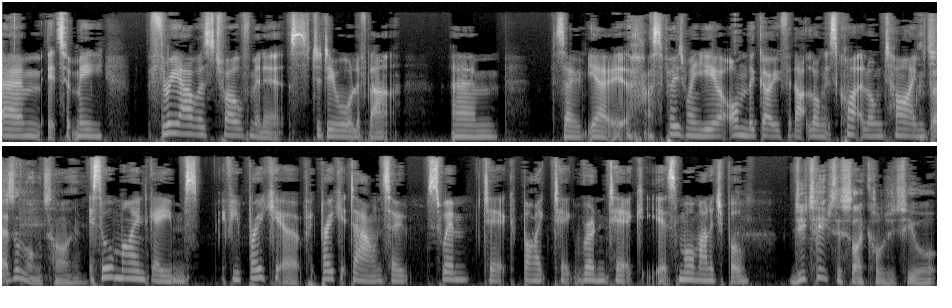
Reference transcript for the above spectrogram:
um, it took me three hours twelve minutes to do all of that. Um, so yeah, it, I suppose when you're on the go for that long, it's quite a long time. It but is a long time. it's all mind games. If you break it up, break it down. So swim, tick, bike, tick, run, tick. It's more manageable. Do you teach this psychology to your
